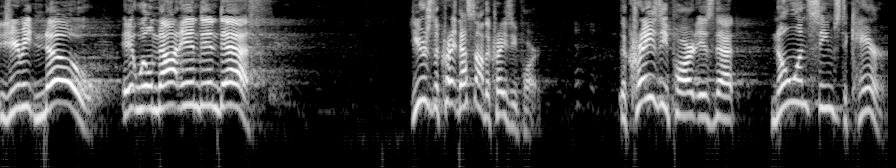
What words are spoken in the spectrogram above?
you hear me? No, it will not end in death. Here's the crazy, that's not the crazy part. The crazy part is that no one seems to care.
